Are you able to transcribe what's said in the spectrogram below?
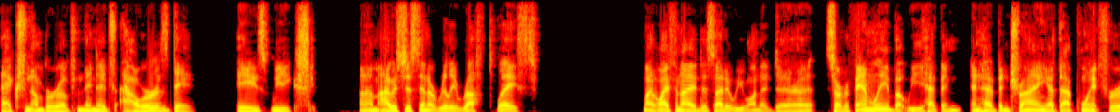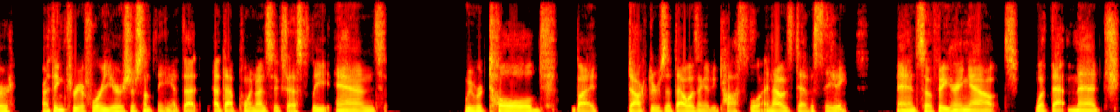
X number of minutes, hours, days, weeks. Um, I was just in a really rough place. My wife and I decided we wanted to start a family, but we had been and had been trying at that point for, I think three or four years or something at that, at that point unsuccessfully. And we were told by doctors that that wasn't going to be possible. And that was devastating. And so figuring out what that meant,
